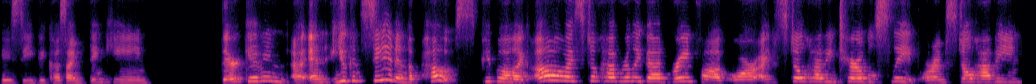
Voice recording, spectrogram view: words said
Casey, because I'm thinking they're giving uh, and you can see it in the posts. People are like oh i still have really bad brain fog or i'm still having terrible sleep or i'm still having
